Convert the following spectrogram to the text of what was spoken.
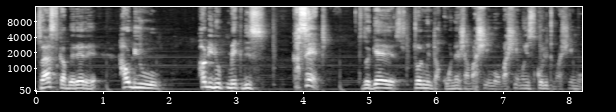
So i asked kaberere how do you how did you make this cassette? So the guy told me nitakuonesha mashimo mashimo is call it mashimo.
